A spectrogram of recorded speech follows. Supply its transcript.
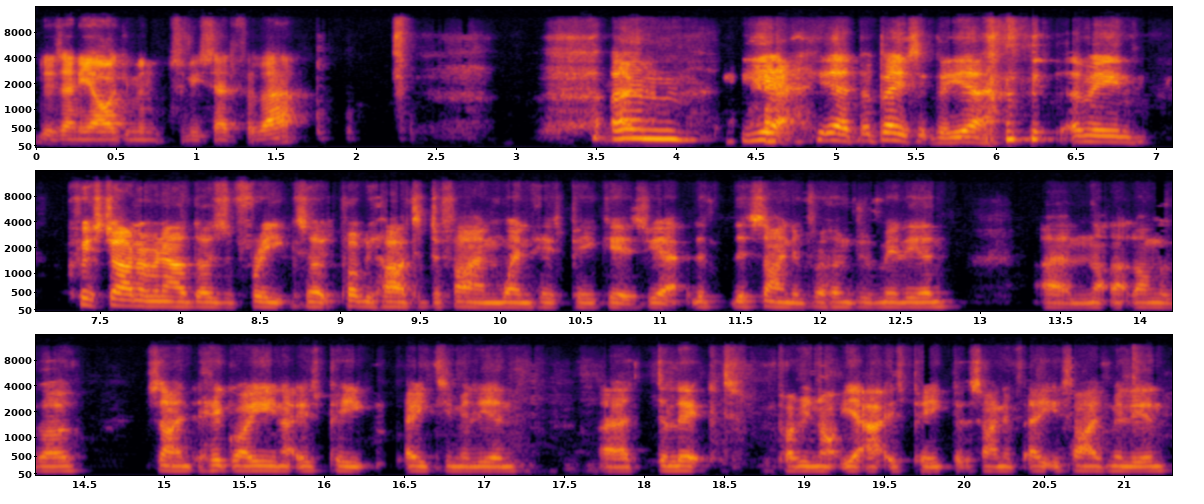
there's any argument to be said for that? Um, yeah, yeah, but basically, yeah. I mean, Cristiano Ronaldo is a freak, so it's probably hard to define when his peak is. Yeah, they, signed him for 100 million um, not that long ago. Signed Higuain at his peak, 80 million. Uh, De Ligt, probably not yet at his peak, but signed him for 85 million.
